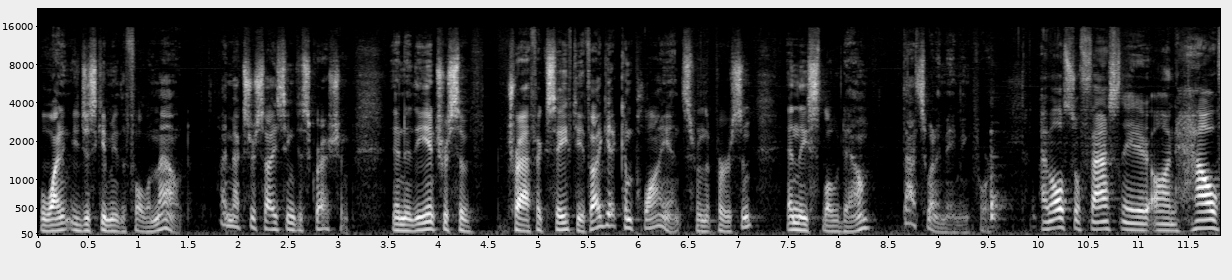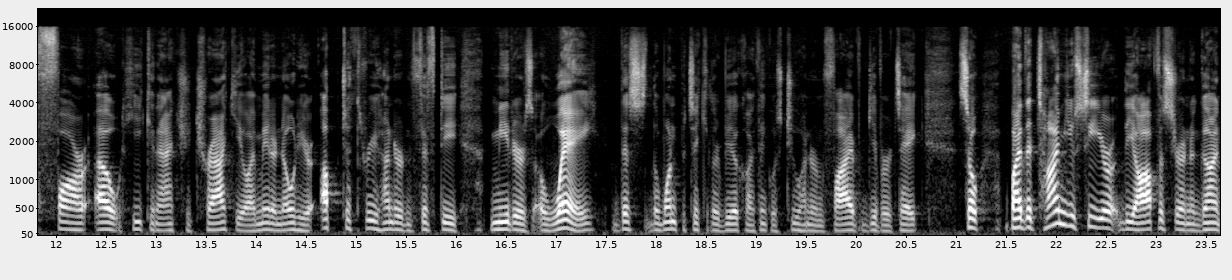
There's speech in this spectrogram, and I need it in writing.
well, why don't you just give me the full amount? I'm exercising discretion. And in the interest of traffic safety, if I get compliance from the person and they slow down, that's what I'm aiming for. I'm also fascinated on how far out he can actually track you. I made a note here, up to 350 meters away. This, the one particular vehicle, I think was 205, give or take. So by the time you see your, the officer and a gun,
